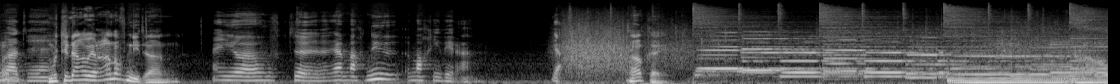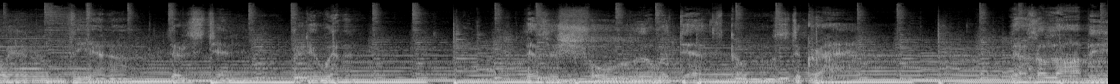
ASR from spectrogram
wat, hè. Moet je nou weer aan of niet aan? En je hoeft, eh, hij mag nu mag je weer aan. Ja. Oké. Now in Vienna, there's ten pretty women. There's a shoulder where death comes to cry. There's a lobby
